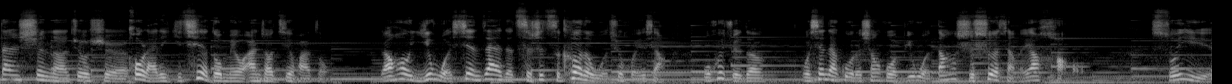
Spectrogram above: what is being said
但是呢，就是后来的一切都没有按照计划走，然后以我现在的此时此刻的我去回想，我会觉得我现在过的生活比我当时设想的要好，所以。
